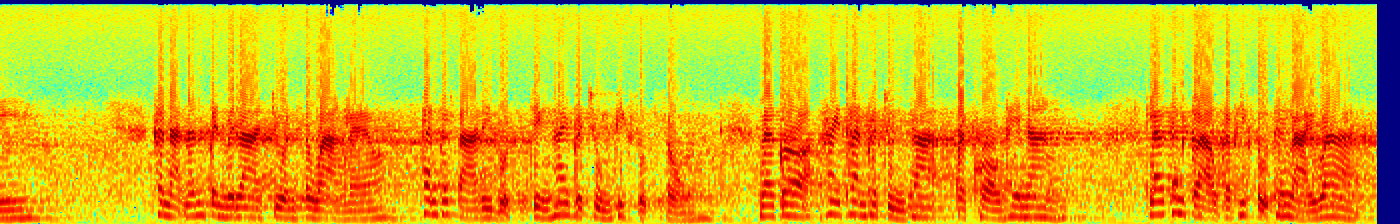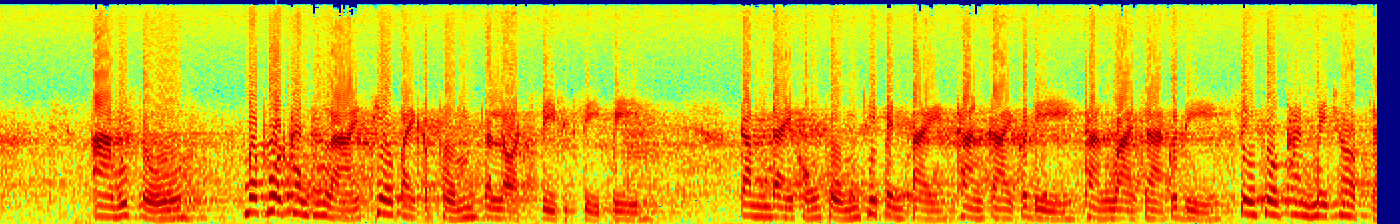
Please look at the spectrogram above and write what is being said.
นี้ ขณะนั้นเป็นเวลาจวนสว่างแล้ว ท่านพระสารีบุตรจึงให้ประชุมภิกษุสงฆ์แล้วก็ให้ท่านพระจุนทะประคองให้นั่ง แล้วท่านกล่าวกับภิกษุทั้งหลายว่า อาวุโส เมื่อพวกท่านทั้งหลายเที่ยวไปกับผมตลอด 44 ปี กรรมใดของผมที่เป็นไปทางกายก็ดี ทางวาจาก็ดี ซึ่งพวกท่านไม่ชอบใจ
